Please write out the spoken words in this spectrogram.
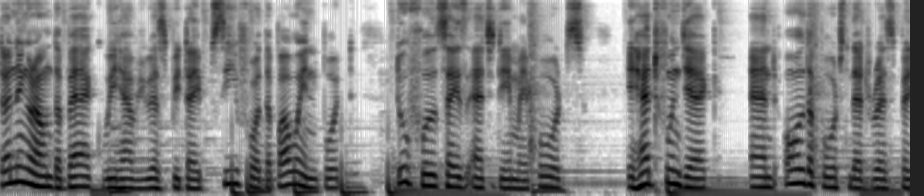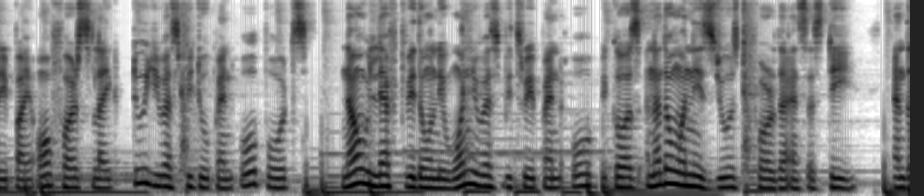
Turning around the back we have USB Type-C for the power input, two full-size HDMI ports, a headphone jack and all the ports that Raspberry Pi offers like two USB 2.0 ports. Now we left with only one USB 3.0 because another one is used for the SSD. And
